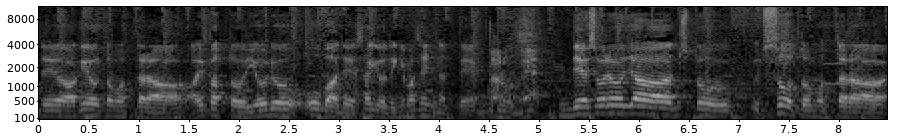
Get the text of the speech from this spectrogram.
で上げようと思ったら iPad 容量オーバーで作業できませんになって。だろうね。でそれをじゃあちょっと移そうと思ったら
